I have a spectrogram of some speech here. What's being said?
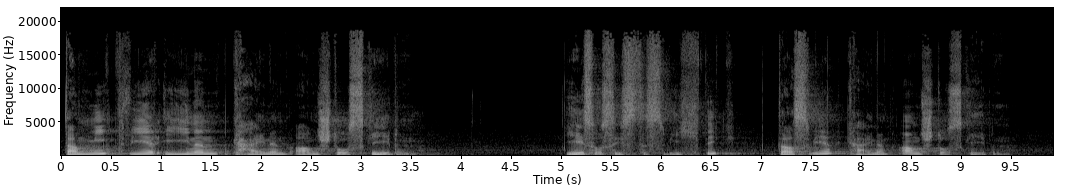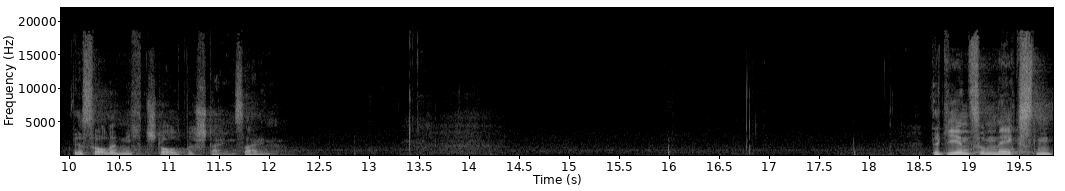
damit wir ihnen keinen Anstoß geben. Jesus ist es wichtig, dass wir keinen Anstoß geben. Wir sollen nicht Stolperstein sein. Wir gehen zum nächsten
